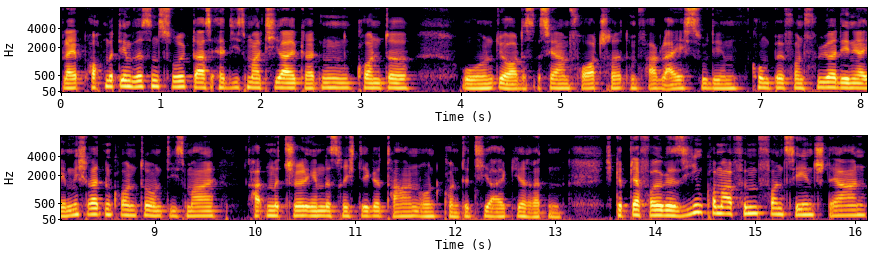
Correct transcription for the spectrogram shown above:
bleibt auch mit dem Wissen zurück, dass er diesmal Tieralk retten konnte. Und ja, das ist ja ein Fortschritt im Vergleich zu dem Kumpel von früher, den er eben nicht retten konnte. Und diesmal hat Mitchell eben das Richtige getan und konnte Tieralk hier retten. Ich gebe der Folge 7,5 von 10 Sternen.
